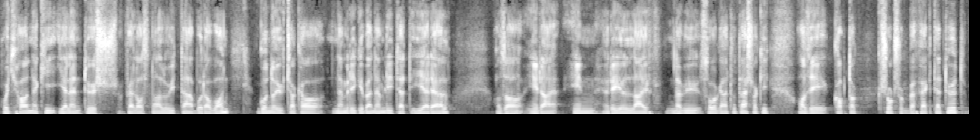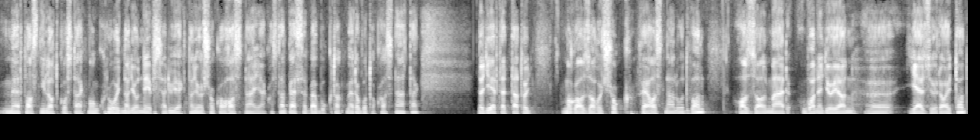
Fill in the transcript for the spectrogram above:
hogyha neki jelentős felhasználói tábora van. Gondoljuk csak a nemrégiben említett IRL, az a In Real Life nevű szolgáltatás, akik azért kaptak sok-sok befektetőt, mert azt nyilatkozták magukról, hogy nagyon népszerűek, nagyon sokan használják. Aztán persze bebuktak, mert robotok használták, de hogy érted, tehát, hogy maga azzal, hogy sok felhasználód van, azzal már van egy olyan ö, jelző rajtad,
